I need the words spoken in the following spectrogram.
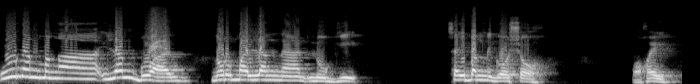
unang mga ilang buwan, normal lang na lugi sa ibang negosyo. Okay.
